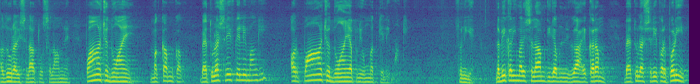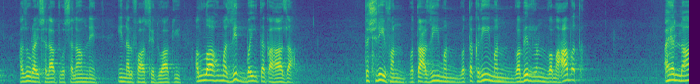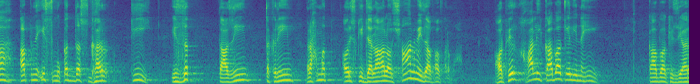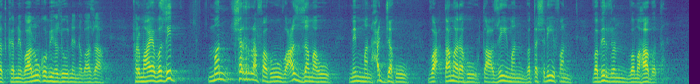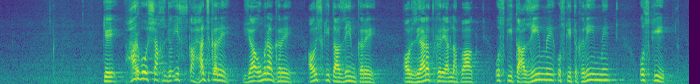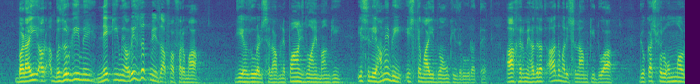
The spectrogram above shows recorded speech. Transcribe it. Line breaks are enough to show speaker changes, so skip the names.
حضور علیہ الصلوۃ والسلام نے پانچ دعائیں مکہ مکہ بیت اللہ شریف کے لیے مانگی اور پانچ دعائیں اپنی امت کے لیے مانگی۔ سنیے، نبی کریم علیہ السلام کی جب نگاہ کرم بیت اللہ شریف پر پڑی، حضور علیہ الصلوۃ والسلام نے ان الفاظ سے دعا کی، اللہم زد بیتک حاضہ تشریفاً و تعظیماً و تکریماً و برن و محابتاً اے اللہ اپنے اس مقدس گھر کی عزت، تعظیم، تکریم، رحمت اور اس کی جلال اور شان میں اضافہ فرما۔ اور پھر خالی کعبہ کے لیے نہیں، کعبہ کی زیارت کرنے والوں کو بھی حضور نے نوازا۔ فرمایا، وزد من شرفہ و عظمہ ممن حجہ و تمرہ تعظیماً و تشریفاً و برن و محابتاً کہ ہر وہ شخص جو اس کا حج کرے یا عمرہ کرے اور اس کی تعظیم کرے اور زیارت کرے اللہ پاک، اس کی تعظیم میں، اس کی تکریم میں، اس کی بڑائی اور بزرگی میں، نیکی میں اور عزت میں اضافہ فرما۔ یہ حضور علیہ السلام نے پانچ دعائیں مانگی اس لیے ہمیں بھی اجتماعی دعاؤں کی ضرورت ہے۔ آخر میں حضرت آدم علیہ السلام کی دعا، جو کشف الغمہ اور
